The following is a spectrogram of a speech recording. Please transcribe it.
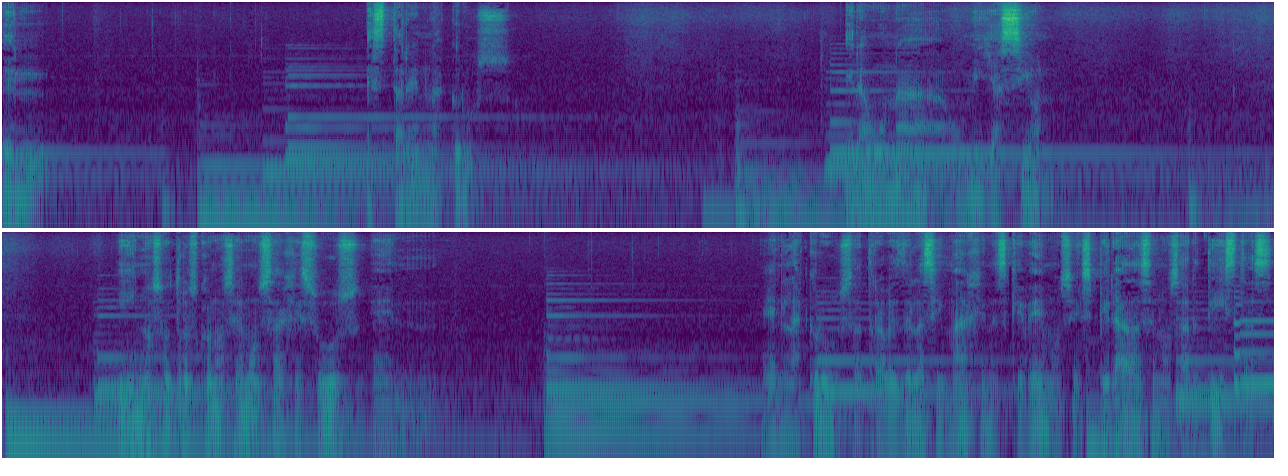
El estar en la cruz conocemos a Jesús en, en la cruz a través de las imágenes que vemos inspiradas en los artistas.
